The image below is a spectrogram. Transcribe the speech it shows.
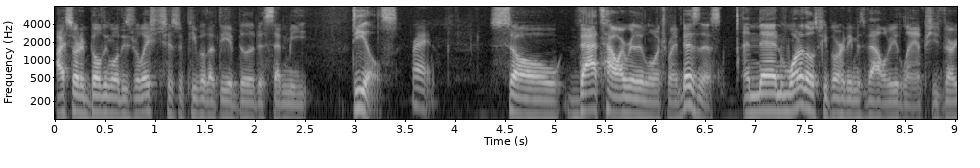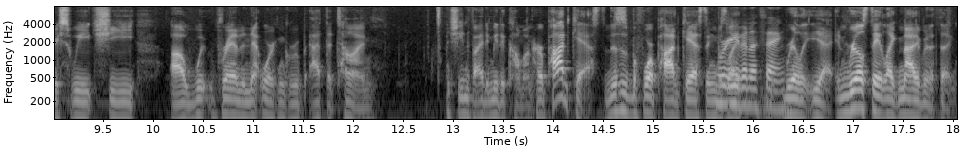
I started building all these relationships with people that the ability to send me deals. Right. So that's how I really launched my business. And then one of those people, her name is Valerie Lamp. She's very sweet. She uh, w- ran a networking group at the time. And she invited me to come on her podcast. And this is before podcasting was Were like even a thing. Really, yeah. In real estate, like not even a thing.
